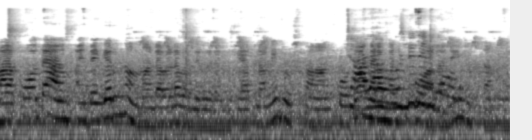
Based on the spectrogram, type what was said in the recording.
మళ్ళీ పోతే ఆయన దగ్గర ఉందమ్మా డబల్ డబల్ తిరగడానికి అట్లా అని చూస్తాను. పోతే అందరం కలిసిపోవాలని చూస్తాను. ఇక.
